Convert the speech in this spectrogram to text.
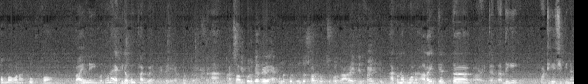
সম্ভাবনা খুব কম, প্রায় নেই বলতে মানে একই রকম থাকবে। এটাই আশা হ্যাঁ কলকাতায় এখনও পর্যন্ত সর্বোচ্চ কত? আড়াইটের পাইনি আড়াইটেরটা আড়াইটেরটা দেখি পাঠিয়েছি কি না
